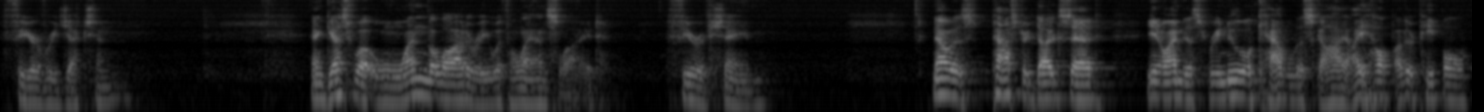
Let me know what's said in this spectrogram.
Fear of rejection. And guess what won the lottery with a landslide? Fear of shame. Now, as Pastor Doug said, you know, I'm this renewal catalyst guy. I help other people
